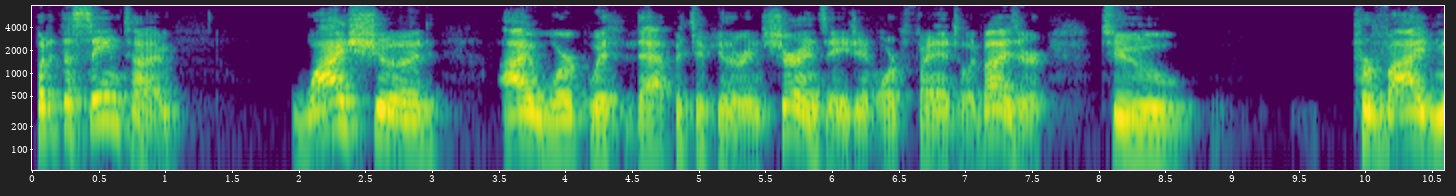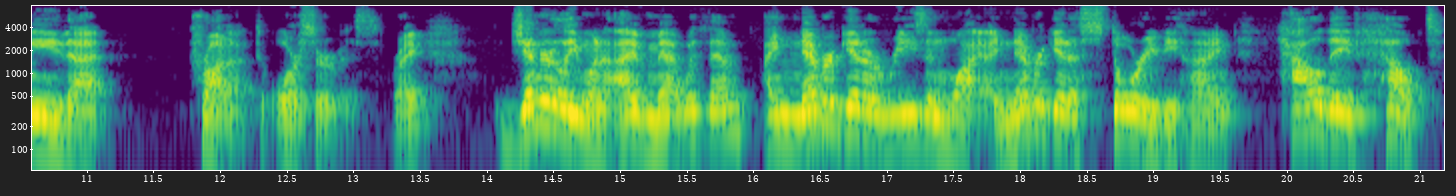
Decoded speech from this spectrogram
but at the same time, why should I work with that particular insurance agent or financial advisor to provide me that product or service, right? Generally, when I've met with them, I never get a reason why. I never get a story behind how they've helped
